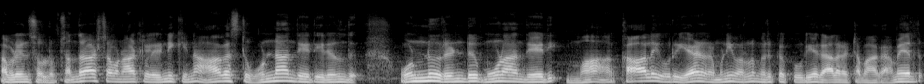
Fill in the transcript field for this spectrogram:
அப்படின்னு சொல்லும் சந்திராஷ்டம நாட்கள் எண்ணிக்கைன்னா ஆகஸ்ட் ஒன்றாம் தேதியிலிருந்து ஒன்று ரெண்டு மூணாம் தேதி மா காலை ஒரு ஏழரை மணி வரலும் இருக்கக்கூடிய காலகட்டமாக அமையிறது.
